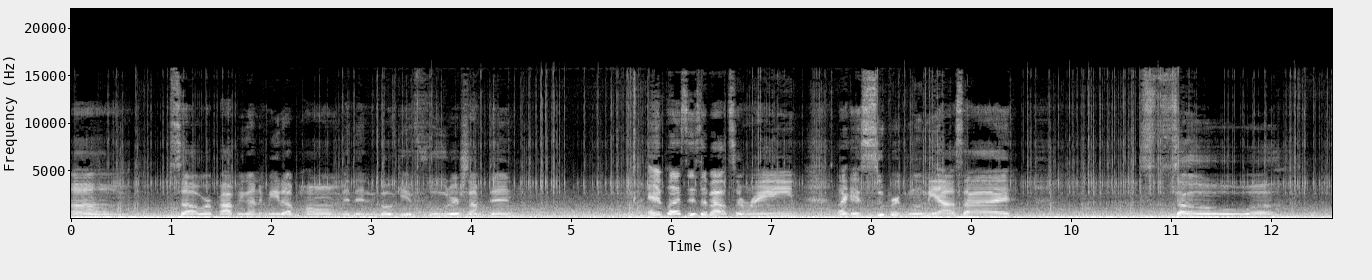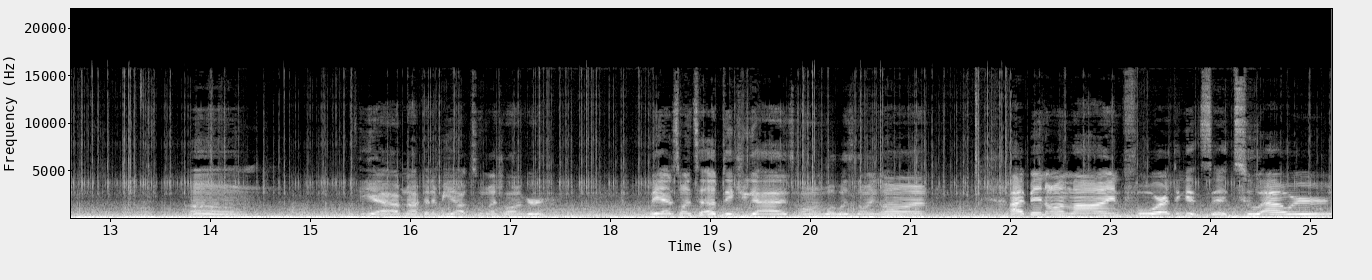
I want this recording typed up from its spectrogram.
Um, so we're probably gonna meet up home and then go get food or something. And plus it's about to rain. Like it's super gloomy outside. So uh, um yeah i'm not gonna be out too much longer. But yeah i just wanted to update you guys on what was going on i've been online for i think it's at two hours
